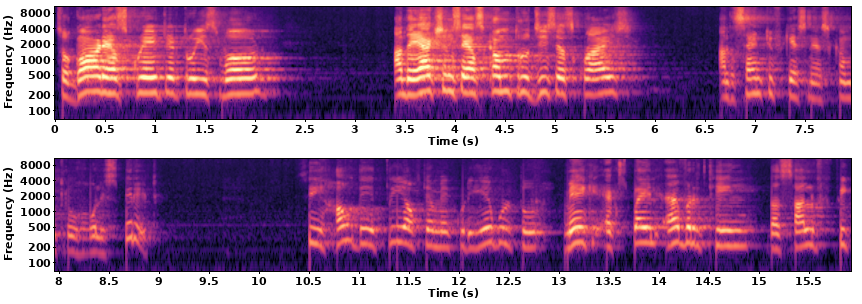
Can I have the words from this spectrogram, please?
So God has created through His Word, and the actions has come through Jesus Christ, and the sanctification has come through Holy Spirit. See how the three of them could be able to make explain everything the salvific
